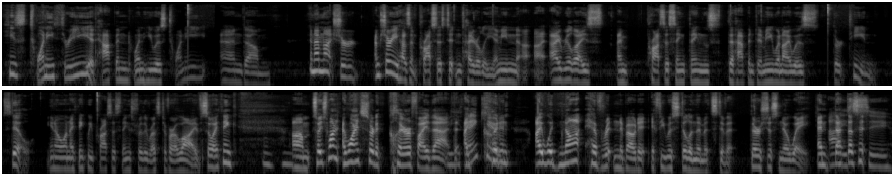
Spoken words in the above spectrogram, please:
he's 23. It happened when he was 20 and um and I'm not sure I'm sure he hasn't processed it entirely. I mean, I, I realize I'm processing things that happened to me when I was 13 still you know and i think we process things for the rest of our lives so i think mm-hmm. um, so i just wanted i wanted to sort of clarify that, that i couldn't i would not have written about it if he was still in the midst of it there's just no way and that I doesn't see.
